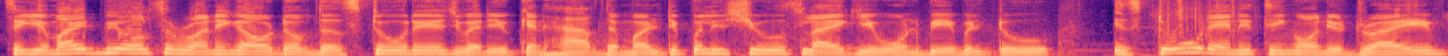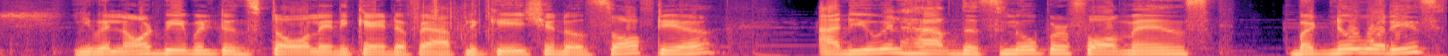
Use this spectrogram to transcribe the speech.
So you might be also running out of the storage where you can have the multiple issues like you won't be able to store anything on your drive. You will not be able to install any kind of application or software and you will have the slow performance. But no worries,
